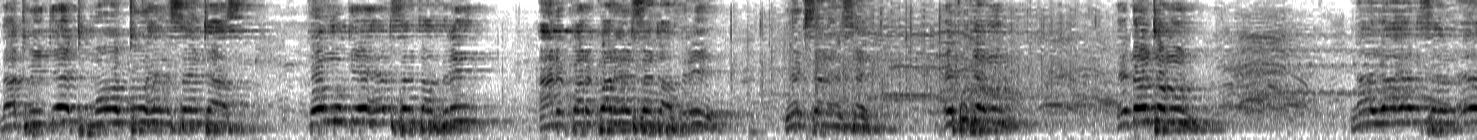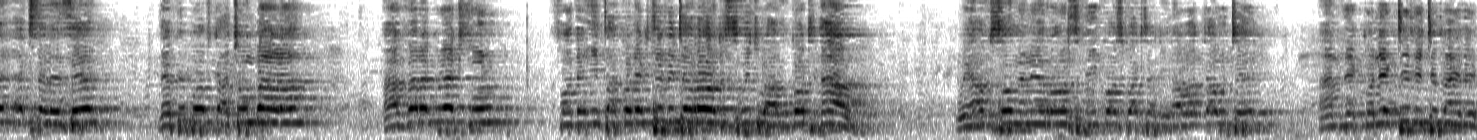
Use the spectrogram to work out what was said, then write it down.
that we get more two health centers. Komuge Health Center 3 and Kwarakwar Health Center 3. Your Excellency. Epupya Mun. Edolta Mun. Now, Your Excellency, the people of Kachumbala are very grateful for the interconnectivity roads which we have got now. We have so many roads being constructed in our county, and the connectivity by the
